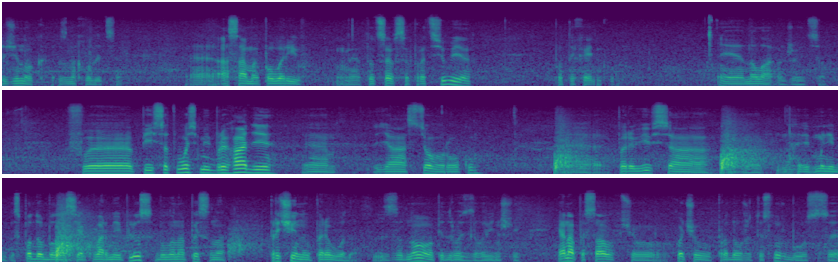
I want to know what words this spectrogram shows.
жінок знаходиться, а саме поварів, то це все працює потихеньку, налагоджується. В е, 58-й бригаді я з цього року перевівся. е, Мені сподобалось, як в армії плюс було написано причину переводу з одного підрозділу в інший. Я написав, що хочу продовжити службу з е,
